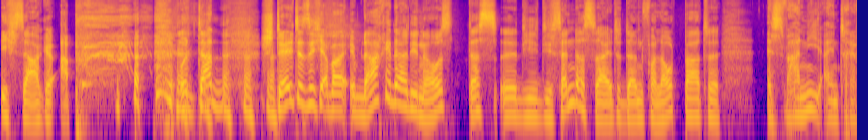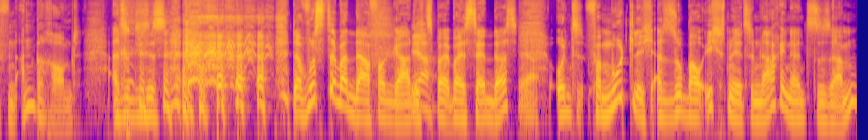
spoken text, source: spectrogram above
ich sage ab. und dann stellte sich aber im Nachhinein hinaus, dass äh, die, die Sanders-Seite dann verlautbarte, es war nie ein Treffen anberaumt. Also dieses, da wusste man davon gar nichts Ja. bei, bei Sanders. Ja. Und vermutlich, also so baue ich es mir jetzt im Nachhinein zusammen,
